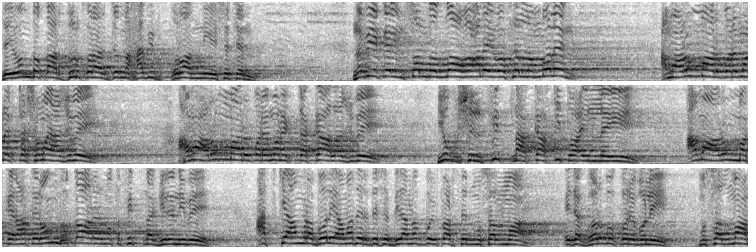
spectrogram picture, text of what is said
যে অন্ধকার দূর করার জন্য হাবিব কোরআন নিয়ে এসেছেন। নবী করিম আলাইহি ওয়াসাল্লাম বলেন, আমার উম্মার উপর এমন একটা সময় আসবে, আমার উম্মার উপর এমন একটা কাল আসবে। ইউকশিল ফিতনা কাকিত আইল্লাইল আমার উম্মাকে রাতের অন্ধকারের মতো ফিতনা ঘিরে নিবে। আজকে আমরা বলি আমাদের দেশে বিরানব্বই পার্সেন্ট মুসলমান। এটা গর্ব করে বলি, মুসলমান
